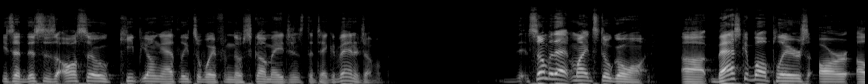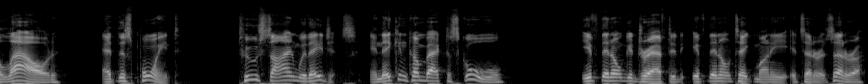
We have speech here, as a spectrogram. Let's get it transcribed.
He said this is also keep young athletes away from those scum agents that take advantage of them. Some of that might still go on. Uh, basketball players are allowed at this point to sign with agents, and they can come back to school if they don't get drafted, if they don't take money, et cetera, et cetera.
